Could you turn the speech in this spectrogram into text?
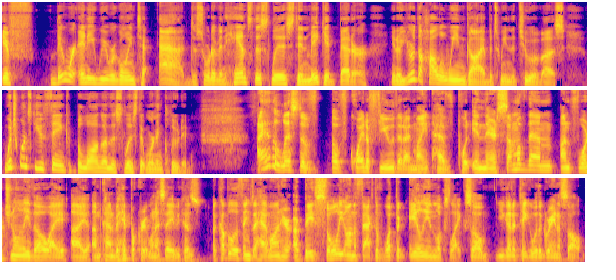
If there were any we were going to add to sort of enhance this list and make it better, you know, you're the Halloween guy between the two of us. Which ones do you think belong on this list that weren't included? I have a list of of quite a few that I might have put in there. Some of them, unfortunately, though, I, I I'm kind of a hypocrite when I say because a couple of the things I have on here are based solely on the fact of what the alien looks like. So you got to take it with a grain of salt.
